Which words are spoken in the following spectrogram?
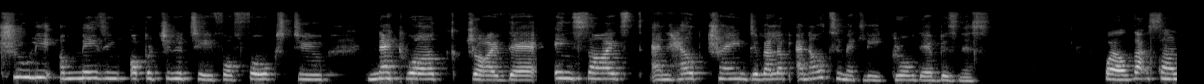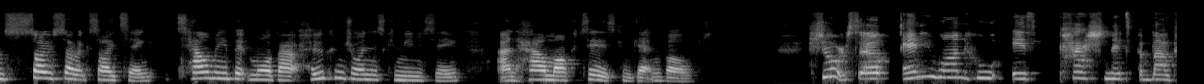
truly amazing opportunity for folks to network drive their insights and help train develop and ultimately grow their business. Well that sounds so so exciting. Tell me a bit more about who can join this community and how marketeers can get involved Sure. So, anyone who is passionate about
